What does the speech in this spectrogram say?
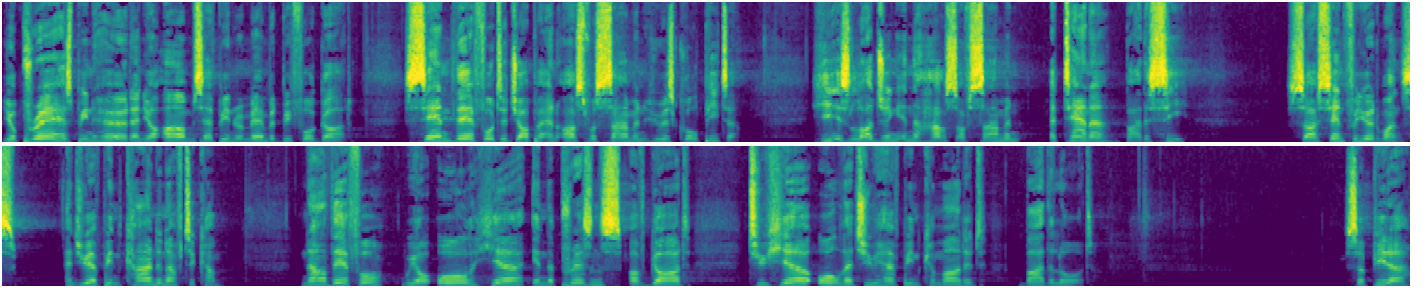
your prayer has been heard and your alms have been remembered before God. Send therefore to Joppa and ask for Simon, who is called Peter. He is lodging in the house of Simon, a tanner by the sea. So I sent for you at once, and you have been kind enough to come. Now, therefore, we are all here in the presence of God to hear all that you have been commanded by the Lord. So Peter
